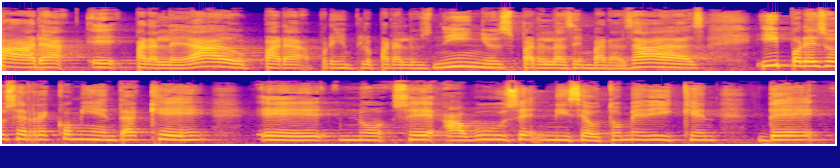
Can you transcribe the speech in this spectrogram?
para, eh, para la edad o para, por ejemplo, para los niños, para las embarazadas. Y por eso se recomienda que eh, no se abuse ni se automediquen de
